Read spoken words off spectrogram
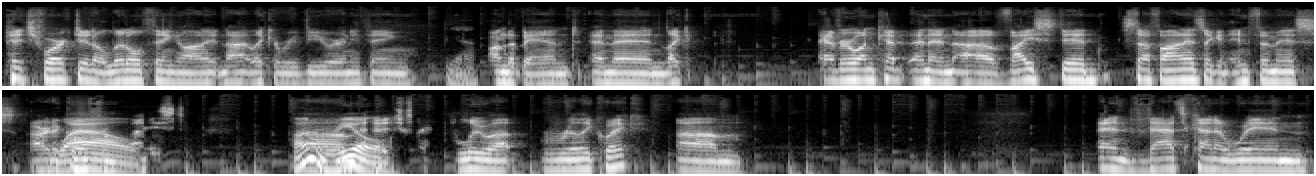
Pitchfork did a little thing on it, not like a review or anything Yeah. on the band. And then like everyone kept, and then uh, Vice did stuff on it. It's like an infamous article Wow. from Vice. Um, Unreal. and it just like blew up really quick. Um, and that's kind of when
